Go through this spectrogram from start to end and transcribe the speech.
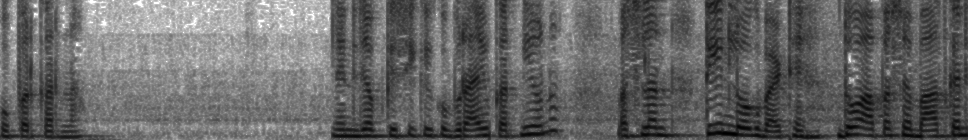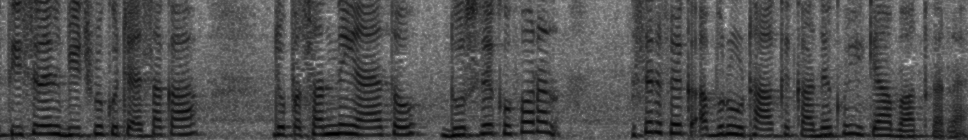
اوپر کرنا۔ یعنی جب کسی کی کوئی برائی کرنی ہو نا، مثلاً تین لوگ بیٹھے ہیں، دو آپس میں بات کریں تیسرے نے بیچ میں کچھ ایسا کہا جو پسند نہیں آیا تو دوسرے کو فوراً صرف ایک ابرو اٹھا کے کہا، دیکھو یہ کیا بات کر رہا ہے۔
